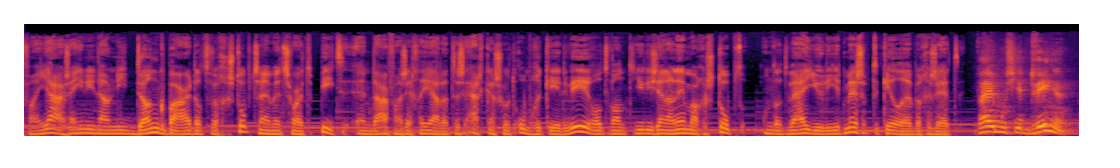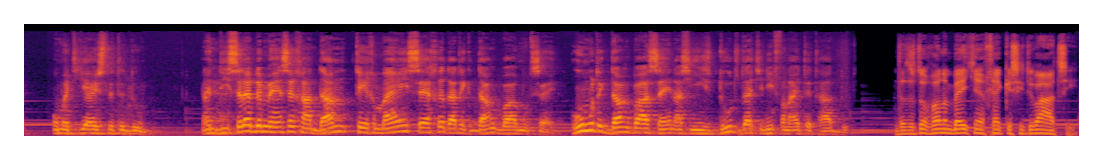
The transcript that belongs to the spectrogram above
van ja, zijn jullie nou niet dankbaar dat we gestopt zijn met Zwarte Piet? En daarvan zegt hij ja, dat is eigenlijk een soort omgekeerde wereld. Want jullie zijn alleen maar gestopt omdat wij jullie het mes op de keel hebben gezet. Wij moesten je dwingen om het juiste te doen. En diezelfde mensen gaan dan tegen mij zeggen dat ik dankbaar moet zijn. Hoe moet ik dankbaar zijn als je iets doet dat je niet vanuit het hart doet? Dat is toch wel een beetje een gekke situatie.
